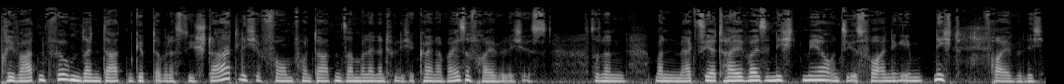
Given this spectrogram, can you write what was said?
privaten Firmen seine Daten gibt, aber dass die staatliche Form von Datensammlerei natürlich in keiner Weise freiwillig ist, sondern man merkt sie ja teilweise nicht mehr und sie ist vor allen Dingen eben nicht freiwillig.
